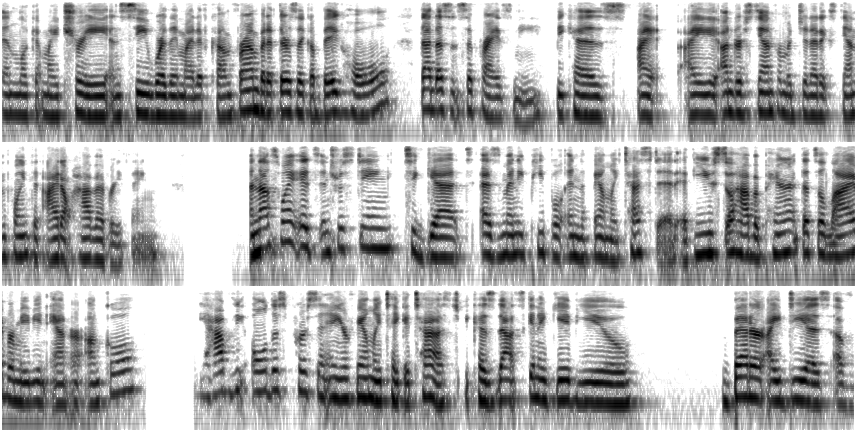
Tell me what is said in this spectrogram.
and look at my tree and see where they might have come from. But if there's like a big hole, that doesn't surprise me because I I understand from a genetic standpoint that I don't have everything. And that's why it's interesting to get as many people in the family tested. If you still have a parent that's alive, or maybe an aunt or uncle, have the oldest person in your family take a test because that's going to give you better ideas of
